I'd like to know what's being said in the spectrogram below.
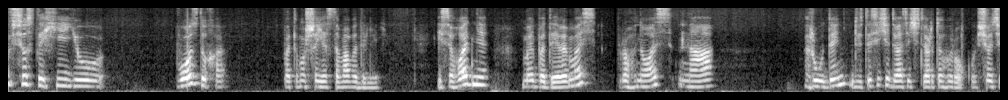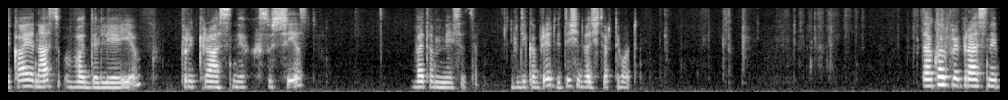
всю стихію воздуха, тому що я сама водолій. І сьогодні ми подивимось прогноз на грудень 2024 року, що чекає нас водолеїв, прекрасних существ в этом месяце, в декабре 2024 год. Такой прекрасный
